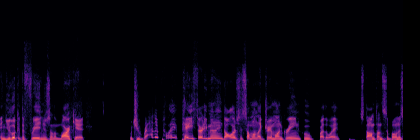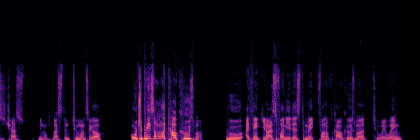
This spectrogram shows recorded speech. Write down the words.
and you look at the free agents on the market, would you rather play, pay $30 million to someone like Draymond Green, who, by the way, stomped on Sabonis' chest, you know, less than two months ago? Or would you pay someone like Kyle Kuzma, who I think, you know, as funny it is to make fun of Kyle Kuzma, two way wing,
